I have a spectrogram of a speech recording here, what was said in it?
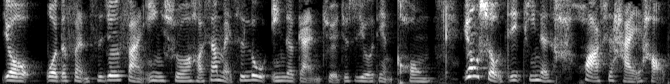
有我的粉丝就是反映说，好像每次录音的感觉就是有点空。用手机听的话是还好，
